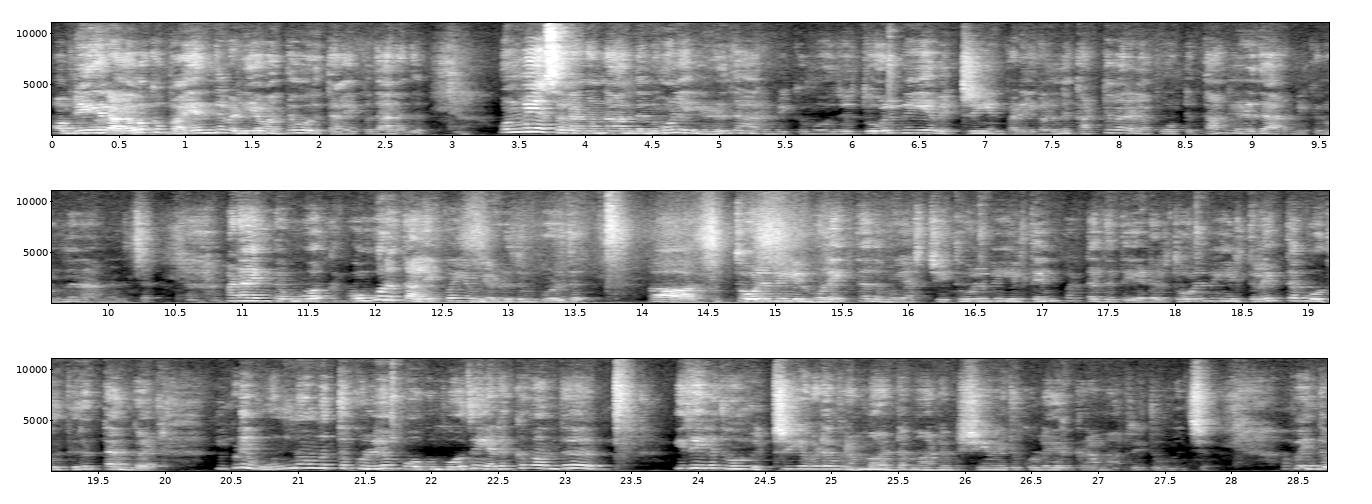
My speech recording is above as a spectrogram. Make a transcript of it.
அப்படிங்கிற அளவுக்கு பயந்து வெளியே வந்த ஒரு தலைப்பு தான் அது. உண்மையை சொல்லணும்னா அந்த நூலை எழுத ஆரம்பிக்கும் போது தோல்வியே வெற்றியின் படிகள்னு கட்டுவிரலை போட்டுத்தான் எழுத ஆரம்பிக்கணும்னு நான் நினைச்சேன். ஆனா இந்த ஒவ்வொரு தலைப்பையும் எழுதும் பொழுது தோல்வியில் முளைத்தது முயற்சி தோல்வியில் தென்பட்டது தேடல் தோல்வியில் திளைத்த போது திருத்தங்கள் இப்படி ஒன்னொன்னுத்துக்குள்ளேயும் போகும்போது எனக்கு வந்து இது ஏதோ வெற்றியை விட பிரம்மாண்டமான விஷயம் இதுக்குள்ளே இருக்கிற மாதிரி தோணுச்சு. அப்போ இந்த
